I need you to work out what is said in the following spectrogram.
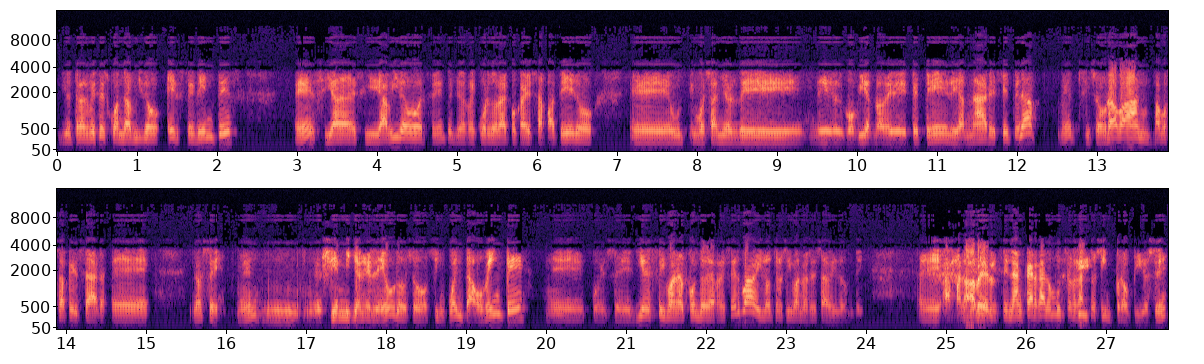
y otras veces, cuando ha habido excedentes, ¿eh? si, ha, si ha habido excedentes, yo recuerdo la época de Zapatero, eh, últimos años de, del gobierno de PP, de Aznar, etcétera, ¿eh? si sobraban, vamos a pensar, eh, no sé, ¿eh? 100 millones de euros o 50 o 20, eh, pues eh, 10 se iban al fondo de reserva y los otros iban no se sabe dónde. Eh, a ver, se le han cargado muchos gastos impropios, ¿eh?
